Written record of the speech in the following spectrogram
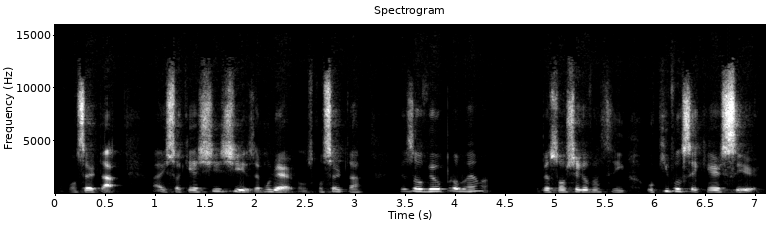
Vamos consertar. Ah, isso aqui é XX, é mulher, vamos consertar. Resolveu o problema. O pessoal chega e fala assim: o que você quer ser?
